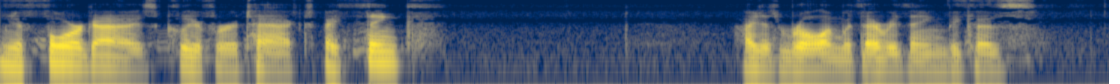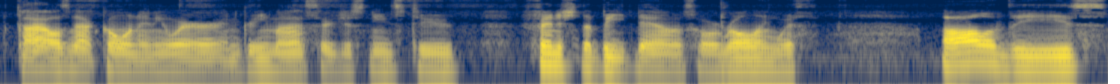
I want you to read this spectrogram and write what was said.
we have four guys clear for attacks. I think I just roll him with everything because Guile's not going anywhere and Green Monster just needs to finish the beatdown. So we're rolling with all of these.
